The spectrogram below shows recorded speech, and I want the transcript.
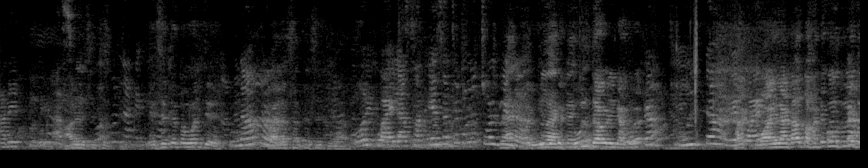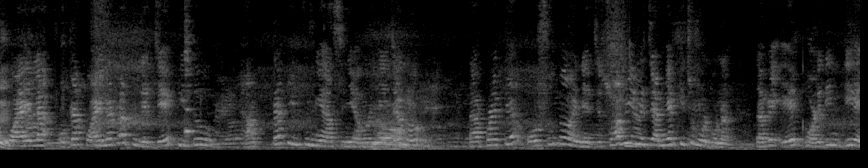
এসেছে। এসেছে। তো বলছে না। বাইরের সাথে এসেছে ওই কয়লার সাথে এসেছে বলে চলবে না। তুলতে হবে তুলতে হবে। কয়লা- কয়লাটাও তো হাতে করে ওটা তুলেছে কয়লা ওটা কয়লাটা তুলেছে কিন্তু হাতটা কিন্তু নিয়ে আসেনি আমরা মেয়ে জানো? তারপরে তে ওষুধও এনেছে সবই এনেছে আমি আর কিছু বলব না। তবে এর পরের দিন গিয়ে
